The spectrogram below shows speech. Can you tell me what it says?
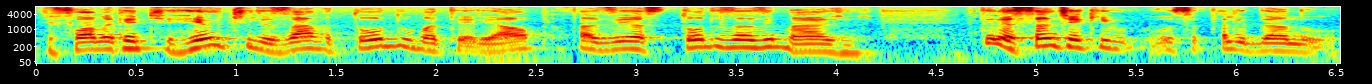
De forma que a gente reutilizava todo o material para fazer as, todas as imagens. Interessante é que você está lidando,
